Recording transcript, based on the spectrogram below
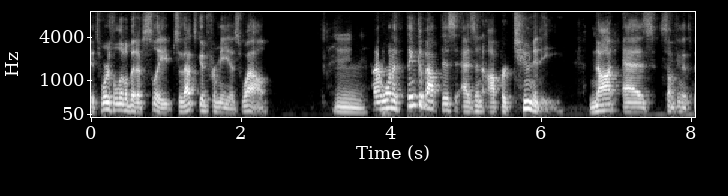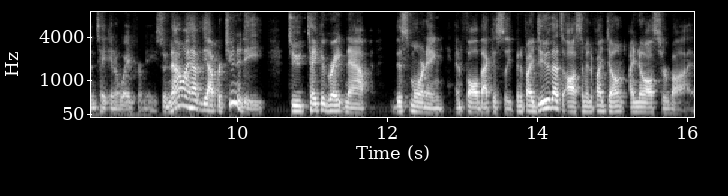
it's worth a little bit of sleep. So, that's good for me as well. Mm. I want to think about this as an opportunity not as something that's been taken away from me. So now I have the opportunity to take a great nap this morning and fall back asleep. And if I do, that's awesome. And if I don't, I know I'll survive.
